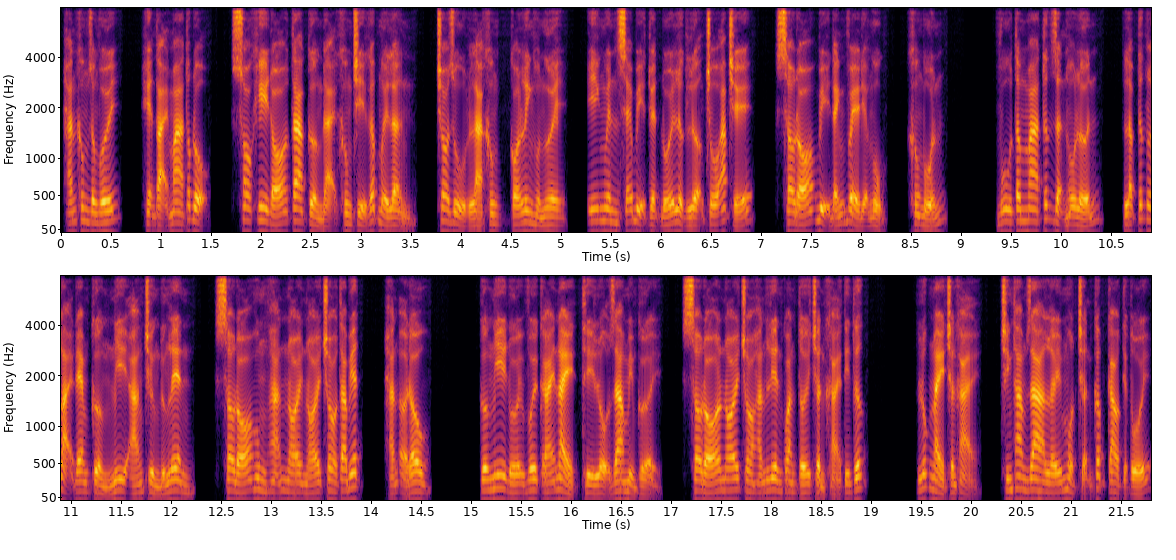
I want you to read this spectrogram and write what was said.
hắn không giống với, hiện tại ma tốc độ, so khi đó ta cường đại không chỉ gấp mười lần, cho dù là không có linh hồn ngươi, y nguyên sẽ bị tuyệt đối lực lượng chỗ áp chế, sau đó bị đánh về địa ngục, không muốn. Vu tâm ma tức giận hô lớn, lập tức lại đem cường nghi áng chừng đứng lên, sau đó hung hãn nói nói cho ta biết, hắn ở đâu. Cường nghi đối với cái này thì lộ ra mỉm cười, sau đó nói cho hắn liên quan tới trần khải tin tức. Lúc này trần khải chính tham gia lấy một trận cấp cao tiệc tối.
